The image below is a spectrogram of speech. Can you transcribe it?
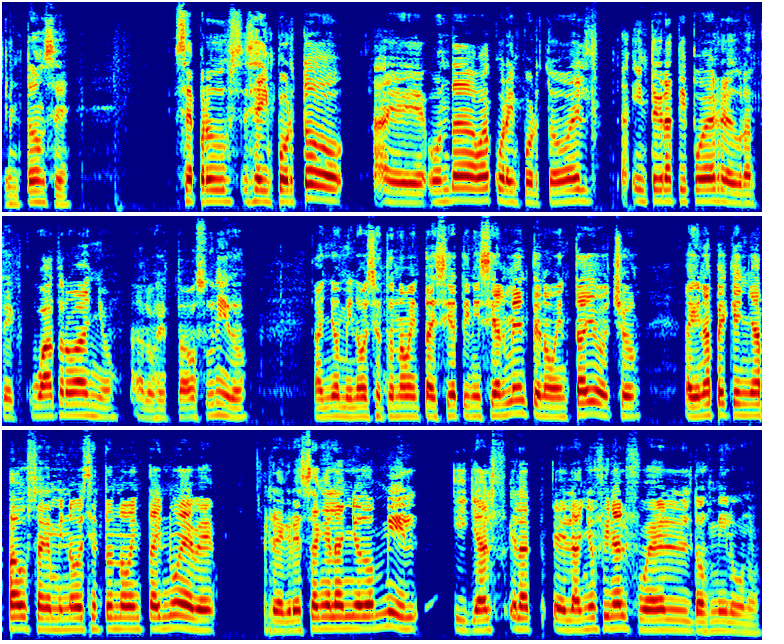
Entonces, se, produce, se importó, eh, Honda Acura importó el Integra tipo R durante cuatro años a los Estados Unidos, año 1997 inicialmente, 98, hay una pequeña pausa en 1999, regresa en el año 2000 y ya el, año final fue el 2001.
